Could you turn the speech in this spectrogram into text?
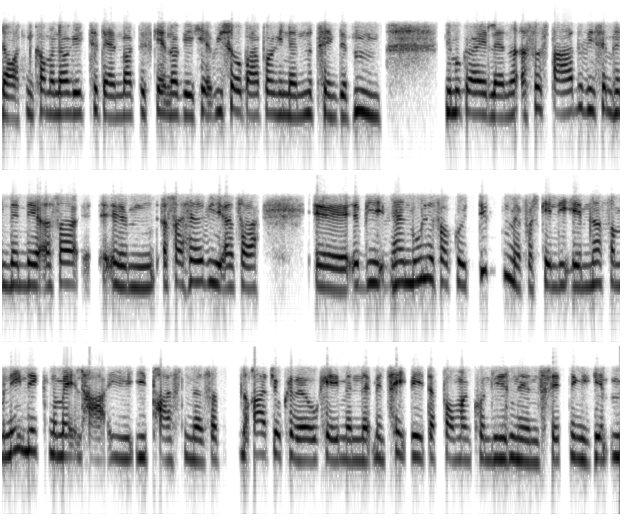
nå, den kommer nok ikke til Danmark, det sker nok ikke her. Vi så bare på hinanden og tænkte, hmm, vi må gøre et eller andet. Og så startede vi simpelthen den der, og så, øhm, og så havde vi altså, øh, vi havde en mulighed for at gå i dybden med forskellige emner, som man egentlig ikke normalt har i, i pressen. Altså, radio kan være okay, men, men tv, der får man kun lige sådan en sætning igennem.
